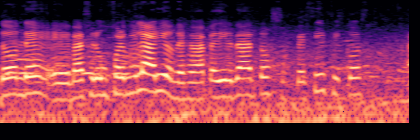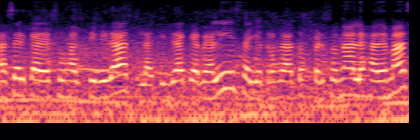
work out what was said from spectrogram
donde eh, va a ser un formulario donde se va a pedir datos específicos acerca de sus actividades, la actividad que realiza y otros datos personales además.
